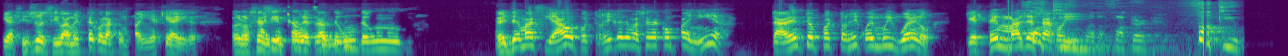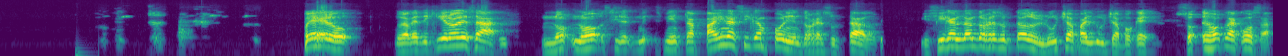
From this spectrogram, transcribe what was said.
Y así sucesivamente con las compañías que hay. Pero no se Hay siente que detrás de un, de un... Es demasiado. En Puerto Rico es demasiada compañía. Talento en Puerto Rico es muy bueno. Que estén mal desarrollados. Pero lo que te quiero es a, no, no, si, mientras páginas sigan poniendo resultados y sigan dando resultados lucha para lucha, porque so- es otra cosa.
